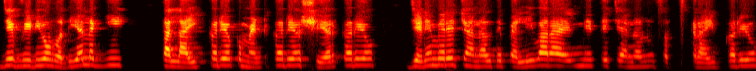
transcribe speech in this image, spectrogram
ਜੇ ਵੀਡੀਓ ਵਧੀਆ ਲੱਗੀ ਤਾਂ ਲਾਈਕ ਕਰਿਓ ਕਮੈਂਟ ਕਰਿਓ ਸ਼ੇਅਰ ਕਰਿਓ। ਜਿਹੜੇ ਮੇਰੇ ਚੈਨਲ ਤੇ ਪਹਿਲੀ ਵਾਰ ਆਏ ਨੇ ਤੇ ਚੈਨਲ ਨੂੰ ਸਬਸਕ੍ਰਾਈਬ ਕਰਿਓ।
